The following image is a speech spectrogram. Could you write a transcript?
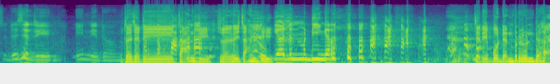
sudah jadi ini dong. Udah jadi candi, sudah jadi candi. ya dan mendinger. jadi pudan berunda.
